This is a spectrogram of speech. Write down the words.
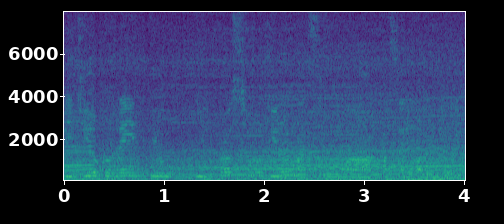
nel giro corrente o il prossimo giro al massimo a passare Palumbieri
